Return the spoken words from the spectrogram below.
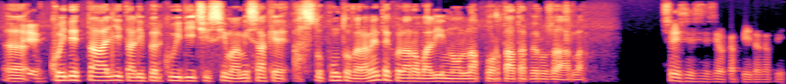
eh, sì. quei dettagli tali per cui dici sì, ma mi sa che a sto punto veramente quella roba lì non l'ha portata per usarla. Sì, sì, sì, sì ho capito, ho capito.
